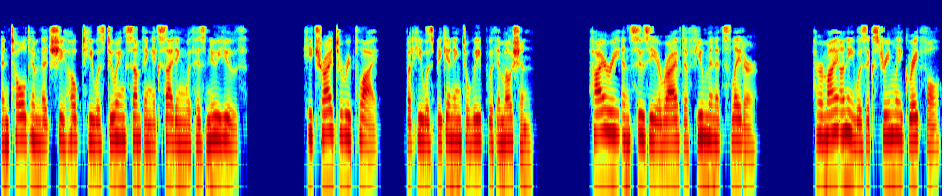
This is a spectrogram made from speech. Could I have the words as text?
and told him that she hoped he was doing something exciting with his new youth. He tried to reply, but he was beginning to weep with emotion. Harry and Susie arrived a few minutes later. Hermione was extremely grateful,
